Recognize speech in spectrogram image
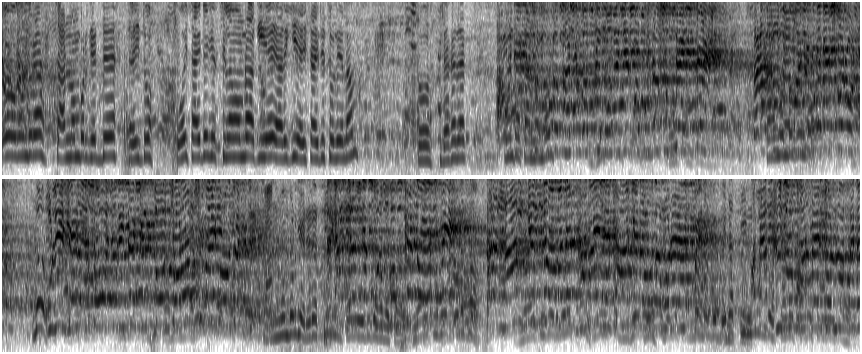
তো বন্ধুরা, চার নম্বর গেট দিয়ে এই তো, ওই সাইডে গেছিলাম আমরা কি আর কি, এই সাইডে চলে এলাম। তো দেখা যাক, কোনটা চার নম্বর? চার নম্বর কোনটা পুলিশের অসহযোগিতা কিন্তু চরম সীমায় পৌঁছাচ্ছে চার নম্বর গেট এটা তিন তাহলে এইদিকে হবে তার নাম কিন্তু আমাদের খাতায় লেখা আছে দেবতা মনে রাখবেন। এটা তিন আপনার কৃত কর্মের জন্য আপনাকে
